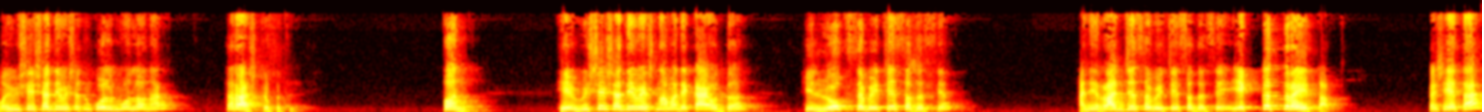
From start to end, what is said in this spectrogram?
मग विशेष अधिवेशन कोण बोलवणार? तर राष्ट्रपती. पण हे विशेष अधिवेशनामध्ये काय होतं? की लोकसभेचे सदस्य आणि राज्यसभेचे सदस्य एकत्र येतात. कसे येतात?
